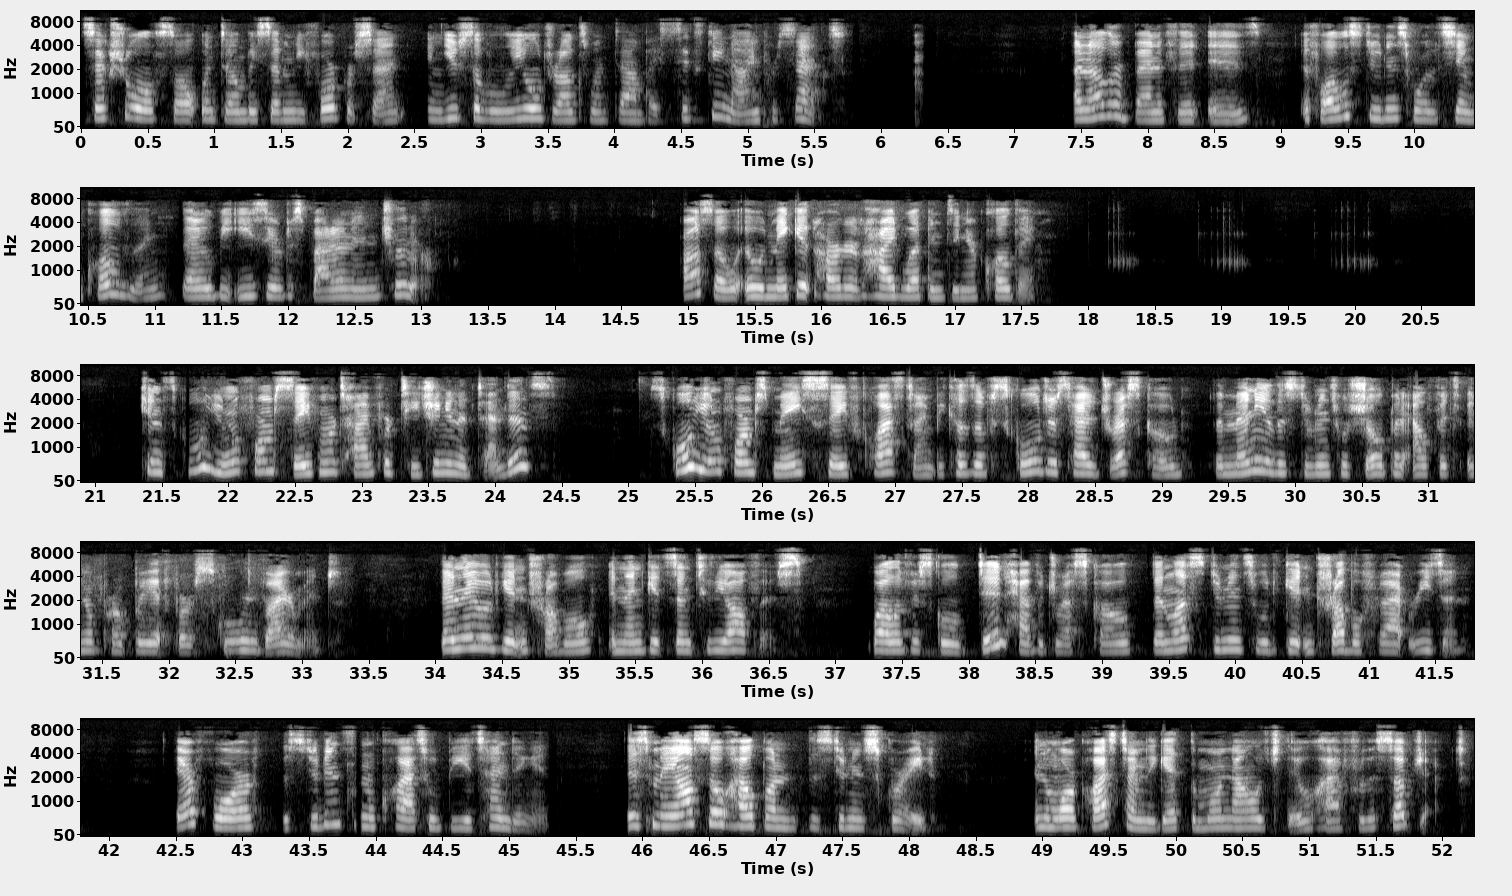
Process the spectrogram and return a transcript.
sexual assault went down by 74%, and use of illegal drugs went down by 69%. Another benefit is if all the students wore the same clothing, then it would be easier to spot an intruder. Also, it would make it harder to hide weapons in your clothing. Can school uniforms save more time for teaching and attendance? School uniforms may save class time because if school just had a dress code, then many of the students would show up in outfits inappropriate for a school environment. Then they would get in trouble and then get sent to the office. While if a school did have a dress code, then less students would get in trouble for that reason. Therefore, the students in the class would be attending it. This may also help on the student's grade. And the more class time they get, the more knowledge they will have for the subject.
